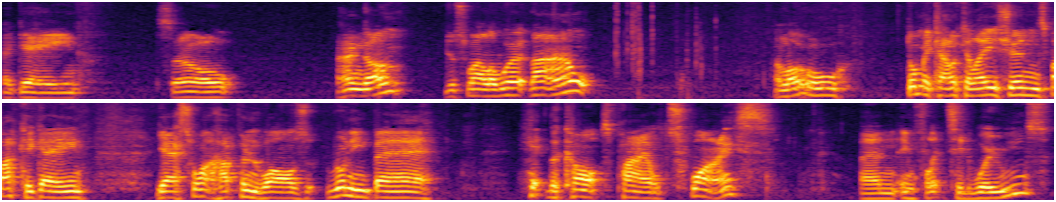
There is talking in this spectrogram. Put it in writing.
again. So hang on just while I work that out. Hello? Done my calculations back again. Yes what happened was running bear hit the corpse pile twice and inflicted wounds.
